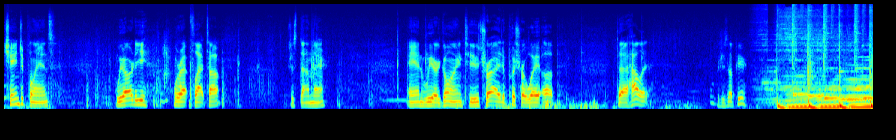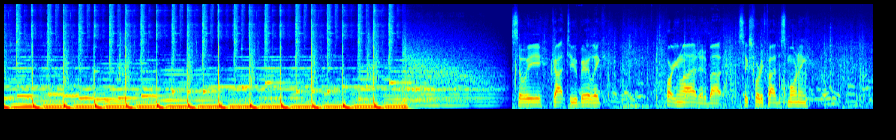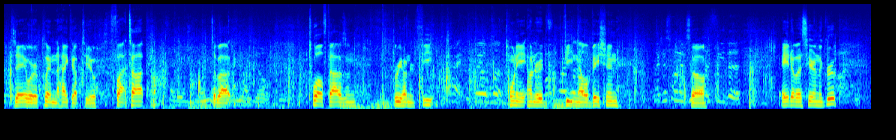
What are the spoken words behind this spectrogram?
Change of plans. We already were at Flat Top, just down there. And we are going to try to push our way up to Hallett, which is up here. So we got to Bear Lake parking lot at about 6.45 this morning. Today we're planning to hike up to Flat Top. It's about 12,300 feet, 2,800 feet in elevation. So eight of us here in the group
